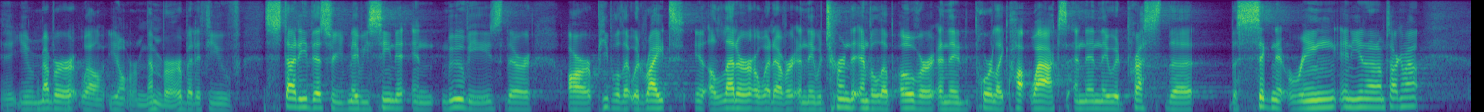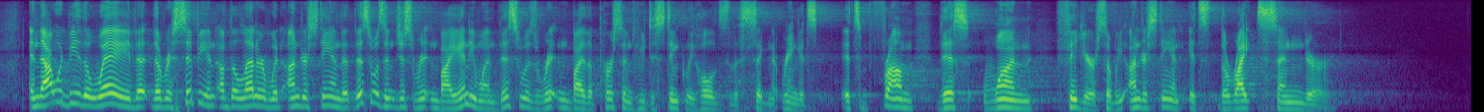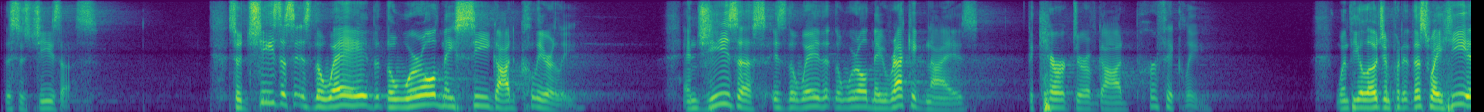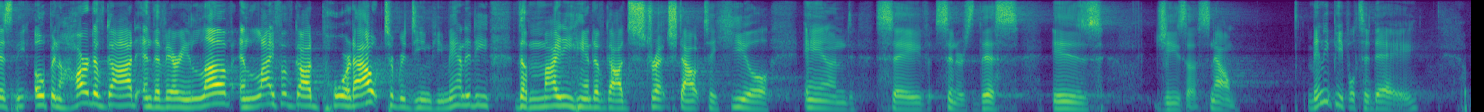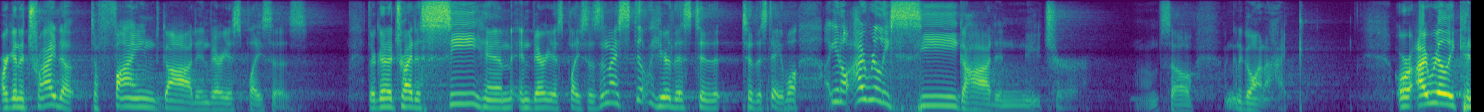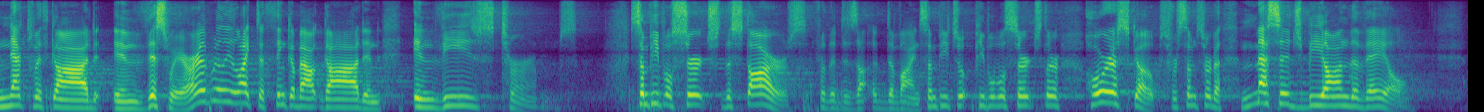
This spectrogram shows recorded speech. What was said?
You remember, well, you don't remember, but if you've studied this or you've maybe seen it in movies, there are people that would write a letter or whatever, and they would turn the envelope over and they'd pour like hot wax, and then they would press the, the signet ring, and you know what I'm talking about? And that would be the way that the recipient of the letter would understand that this wasn't just written by anyone, this was written by the person who distinctly holds the signet ring. It's, it's from this one figure, so we understand it's the right sender. This is Jesus. So, Jesus is the way that the world may see God clearly. And Jesus is the way that the world may recognize the character of God perfectly. One theologian put it this way He is the open heart of God and the very love and life of God poured out to redeem humanity, the mighty hand of God stretched out to heal and save sinners. This is Jesus. Now, many people today are going to try to, to find God in various places. They're going to try to see him in various places. And I still hear this to, to this day. Well, you know, I really see God in nature. Um, so I'm going to go on a hike. Or I really connect with God in this way, or I really like to think about God in, in these terms. Some people search the stars for the divine. Some people, people will search their horoscopes for some sort of message beyond the veil.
